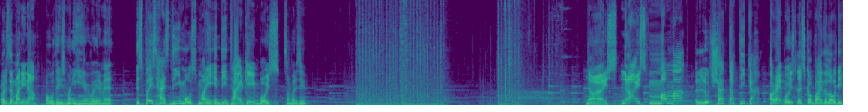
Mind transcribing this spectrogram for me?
What is the money now? Oh, there's money here. Wait a minute. This place has the most money in the entire game, boys. Somebody's here. Nice. Nice. Mama Lucha Tatica. All right, boys. Let's go buy the Lodi.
